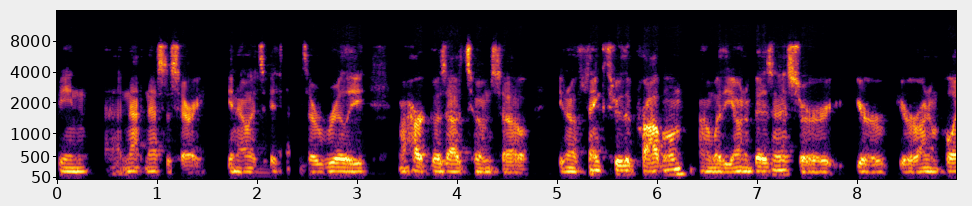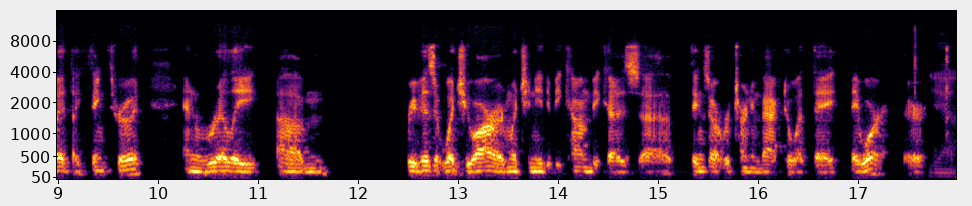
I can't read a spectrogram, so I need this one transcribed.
being uh, not necessary. You know, it's, it's, a really, my heart goes out to them. So, you know, think through the problem, um, whether you own a business or you're, you're unemployed, like think through it and really, um, revisit what you are and what you need to become because uh, things aren't returning back to what they they were. They're, yeah.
